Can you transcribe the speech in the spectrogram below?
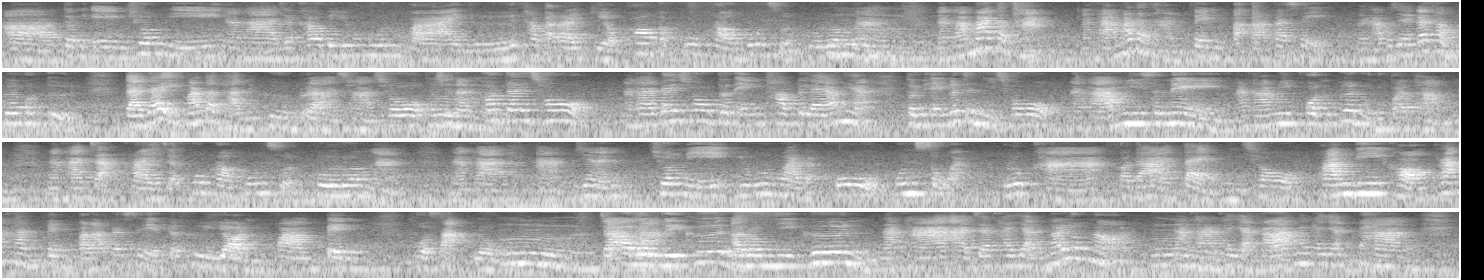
อ่าตนเองช่วงนี้นะคะจะเข้าไปยุ่งวุ่นวาย หรือทำอะไรเกี่ยวข้องกับคู่ครองผู้มีส่วนผู้ร่วมงานนะคะ มาตรฐานนะคะมาตรฐาน เป็นปกเกษตรนะคะ เพราะฉะนั้นก็ทำเพื่อคนอื่น แต่ได้อีกมาตรฐานหนึงคือราชาโชค เพราะฉะนั้นก็ได้โชคนะคะได้โชคตนเองทำไปแล้วเนี่ยตนเองก็จะมีโชคนะคะมีเสน่ห์นะคะมีคนเพื่อนหนุนอุปถัมภ์นะคะจากใครจากผู้ครองผู้มีส่วนผู้ร่วมงาน นะคะอะเพราะฉะนั้นช่วงนี้ยุ่งวุ่นวายแบบคู่หุ้นส่วนลูกค้าก็ได้แต่มีโชค ความดีของพระคันเป็นปรเกษตรก็คือหย่อนความเป็นโทสะลงอืมจะอารมณ์ดีขึ้น อารมณ์ดีขึ้นนะคะ อาจจะขยันน้อยลงหน่อยอืมนะคะ ขยันค่ะบ้างไม่ขยันบ้าง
